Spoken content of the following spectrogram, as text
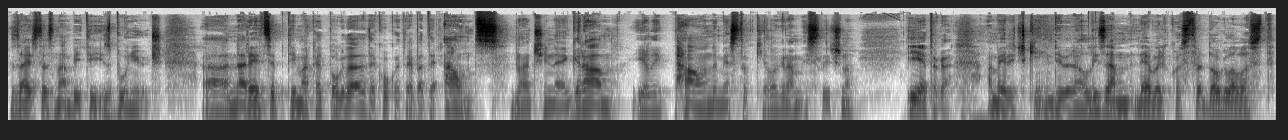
zaista zna biti zbunjujuć. Uh, na receptima kad pogledate koliko trebate ounce, znači ne gram ili pound umjesto kilogram i slično. I eto ga, američki individualizam, nevoljkost, tvrdoglavost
